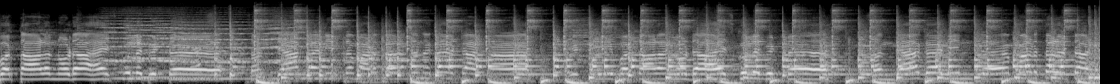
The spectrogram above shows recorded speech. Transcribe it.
ಬರ್ತಾಳ ನೋಡ ಹೈಸ್ಕೂಲ್ ಬಿಟ್ಟ. ಸಂಧ್ಯಾಕ ನಿಂತ ಮಾಡ್ತಾಳ ನನಗ ಟಾಟ. ಬರ್ತಾಳ ನೋಡ ಹೈಸ್ಕೂಲ್ ಬಿಟ್ಟ. ಸಂಧ್ಯಾಗ ನಿಂತ ಮಾಡ್ತಾಳ ಟಾಟ.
